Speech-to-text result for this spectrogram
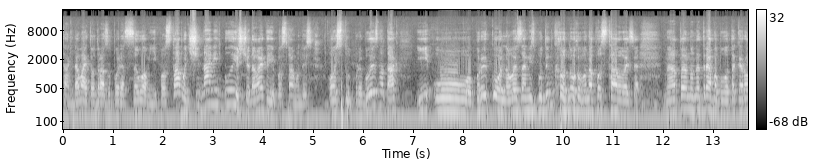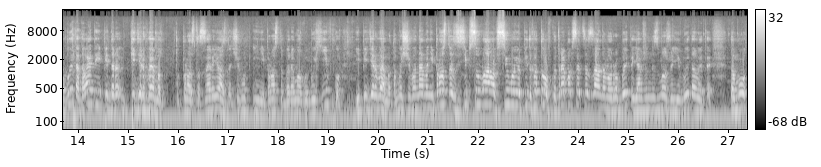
Так, давайте одразу поряд з селом її поставимо. Чи навіть ближче. Давайте її поставимо десь ось тут приблизно, так. І о, прикольно, але замість будинку одного вона поставилася. Напевно, не треба було таке робити. Давайте її підірвемо просто серйозно. Чому б і ні? Просто беремо вибухівку і підірвемо, тому що вона мені просто зіпсувала всю мою підготовку. Треба все це заново робити. Я вже не зможу її видавити. Тому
